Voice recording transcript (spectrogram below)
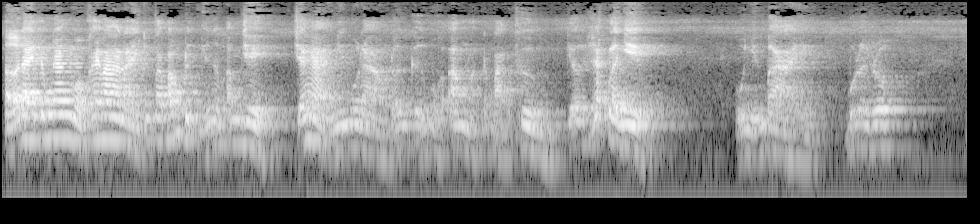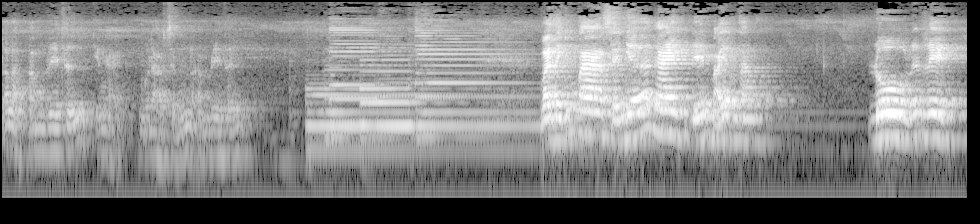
ở đây trong ngăn 1, 2, 3 này chúng ta bấm được những hợp âm gì? Chẳng hạn như ngôi nào đơn cử một hợp âm mà các bạn thường chơi rất là nhiều của những bài bolero. Đó là âm rê thứ chẳng hạn ngôi nào sẽ là âm rê thứ. Vậy thì chúng ta sẽ nhớ ngay đến bảy âm thanh. Đô đến rê.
